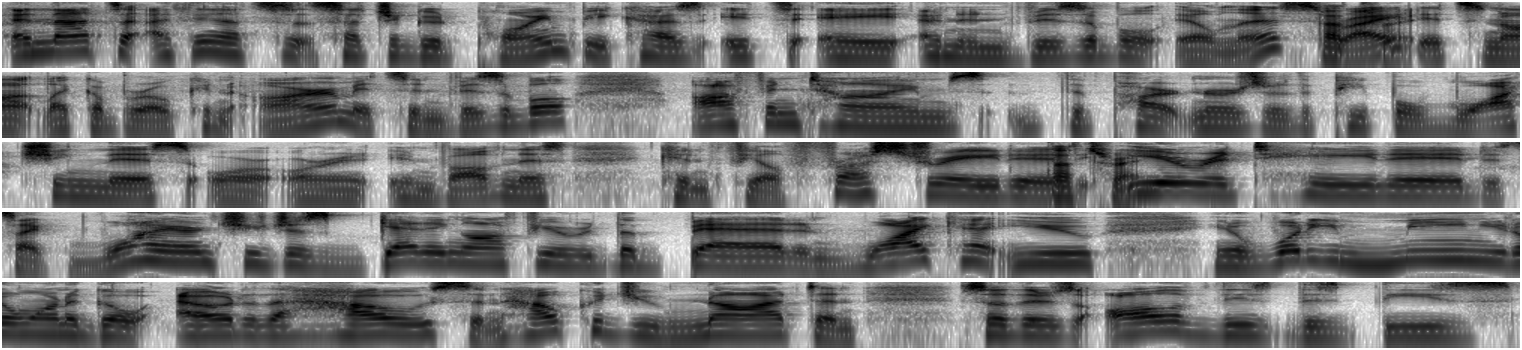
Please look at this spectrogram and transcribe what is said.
and that's i think that's such a good point because it's a an invisible illness right? right? it's not like a broken arm it's invisible oftentimes the partners or the people watching this or or involved in this can feel frustrated that's right. irritated it's like why aren't you just getting off your the bed and why can't you you know, what do you mean you don't want to go out of the house? And how could you not? And so there's all of these, these, these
